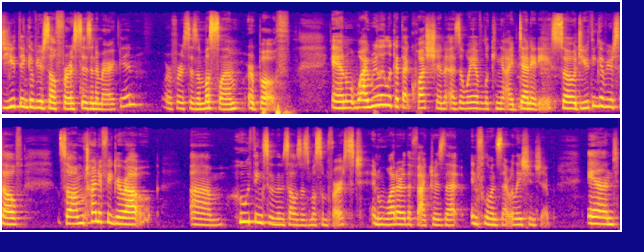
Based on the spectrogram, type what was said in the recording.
do you think of yourself first as an American or first as a Muslim or both? And I really look at that question as a way of looking at identity. So, do you think of yourself? So, I'm trying to figure out um, who thinks of themselves as Muslim first and what are the factors that influence that relationship. And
